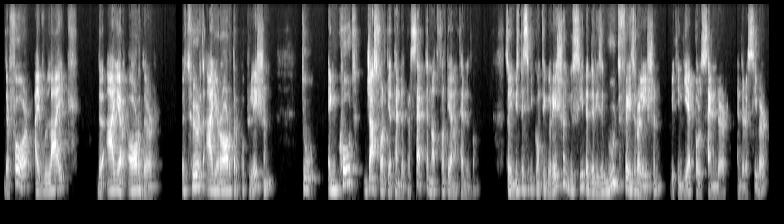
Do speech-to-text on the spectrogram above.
Therefore, I would like the higher order, the third higher order population to encode just for the attended percept and not for the unattended one. So in this specific configuration, you see that there is a good phase relation between the apple sender and the receiver.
